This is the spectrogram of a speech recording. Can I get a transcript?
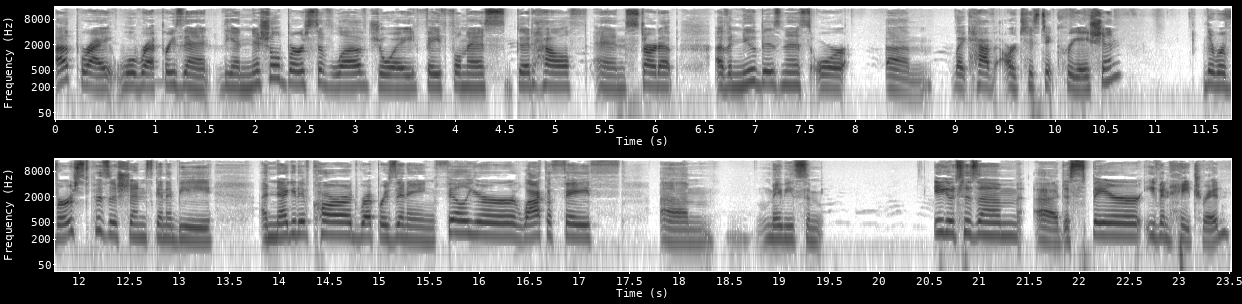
upright will represent the initial burst of love, joy, faithfulness, good health, and startup of a new business or um, like have artistic creation. The reversed position is going to be a negative card representing failure, lack of faith, um, maybe some egotism, uh, despair, even hatred.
